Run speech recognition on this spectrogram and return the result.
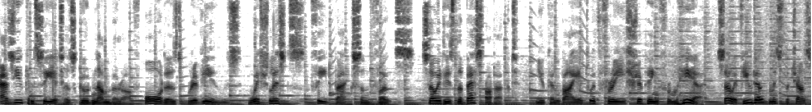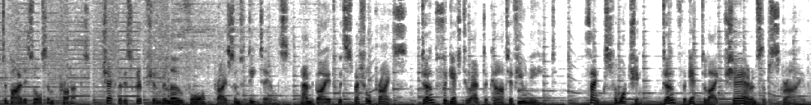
As you can see it has good number of orders, reviews, wish lists, feedbacks and votes. So it is the best product. You can buy it with free shipping from here. So if you don't miss the chance to buy this awesome product, check the description below for price and details, and buy it with special price. Don't forget to add to cart if you need. Thanks for watching, don't forget to like share and subscribe.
